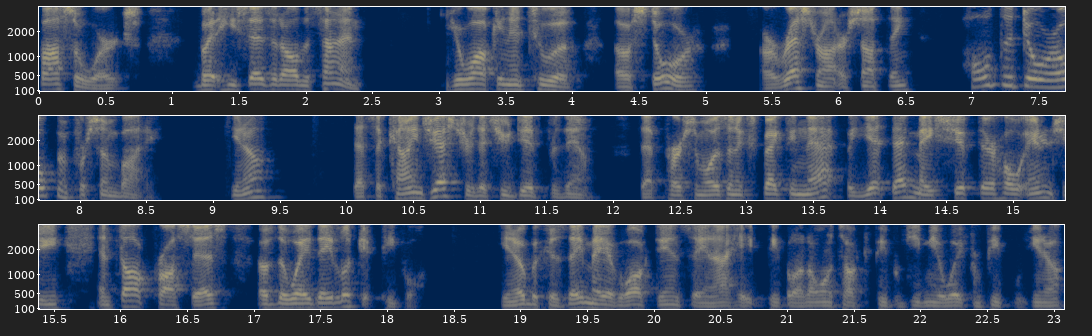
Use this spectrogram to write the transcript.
fossil works, but he says it all the time. You're walking into a, a store or a restaurant or something, hold the door open for somebody. You know, that's a kind gesture that you did for them. That person wasn't expecting that, but yet that may shift their whole energy and thought process of the way they look at people you know, because they may have walked in saying, I hate people. I don't want to talk to people. Keep me away from people, you know.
